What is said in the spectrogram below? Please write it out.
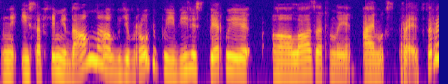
и совсем недавно в Европе появились первые а, лазерные IMAX-проекторы.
